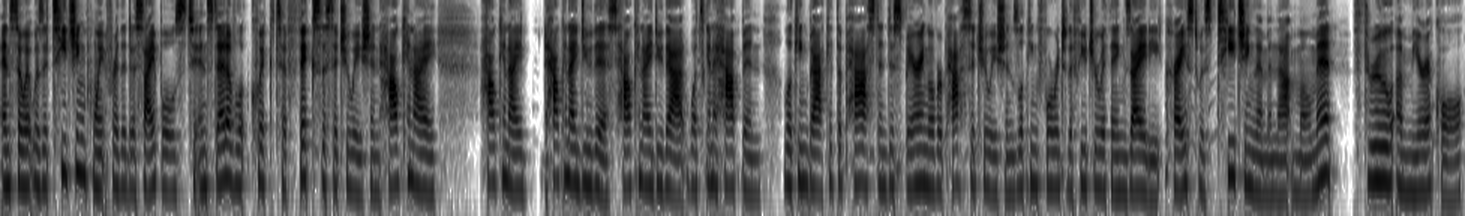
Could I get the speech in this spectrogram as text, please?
And so it was a teaching point for the disciples to instead of look quick to fix the situation, how can I, how can I, how can I do this? How can I do that? What's going to happen? Looking back at the past and despairing over past situations, looking forward to the future with anxiety. Christ was teaching them in that moment through a miracle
